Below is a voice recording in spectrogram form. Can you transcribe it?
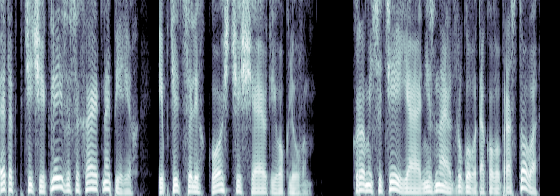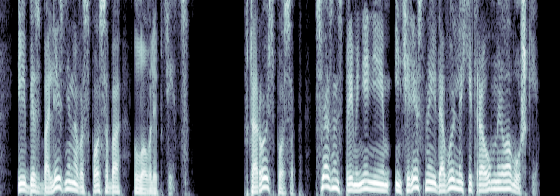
этот птичий клей засыхает на перьях, и птицы легко счищают его клювом. Кроме сетей, я не знаю другого такого простого и безболезненного способа ловли птиц. Второй способ связан с применением интересной и довольно хитроумной ловушки.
